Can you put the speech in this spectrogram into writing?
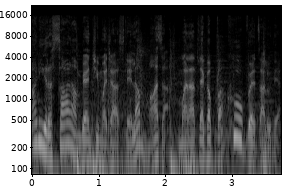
आणि रसाळ आंब्यांची मजा असलेला माझा मनातल्या गप्पा खूप वेळ चालू द्या.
